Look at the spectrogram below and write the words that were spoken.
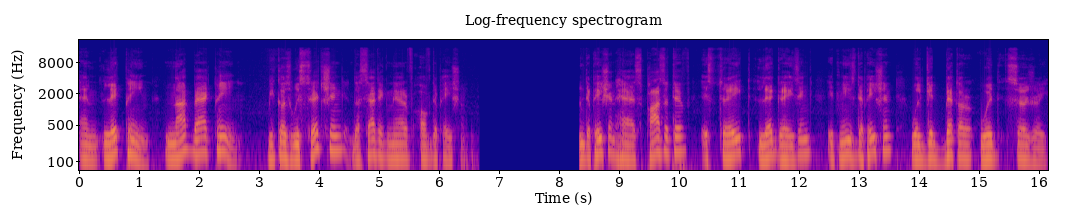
and leg pain, not back pain, because we're stretching the sciatic nerve of the patient. When the patient has positive straight leg raising, it means the patient will get better with surgery.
